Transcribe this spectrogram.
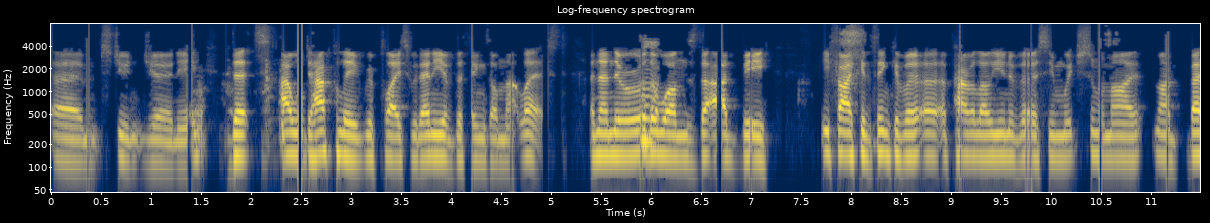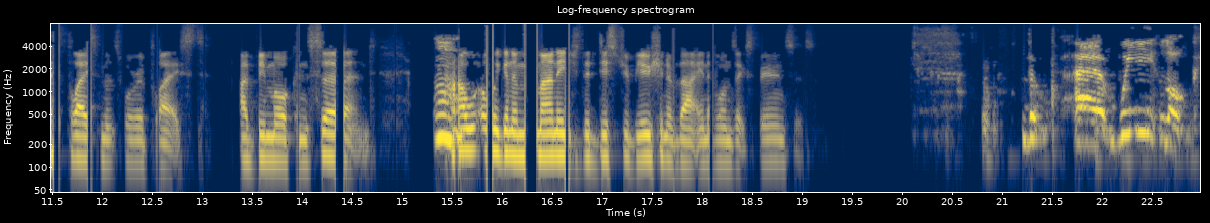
um, student journey that I would happily replace with any of the things on that list. And then there are other mm. ones that I'd be, if I can think of a, a, parallel universe in which some of my, my best placements were replaced, I'd be more concerned. Mm. How are we going to manage the distribution of that in everyone's experiences? The, uh, we look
